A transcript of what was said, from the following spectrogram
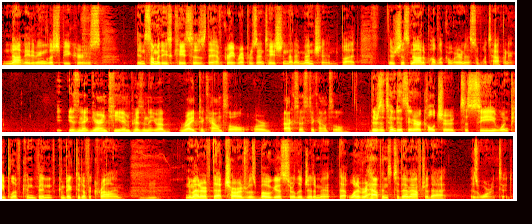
not native English speakers. In some of these cases, they have great representation that I mentioned, but there's just not a public awareness of what's happening. Isn't it guaranteed in prison that you have right to counsel or access to counsel? There's a tendency in our culture to see when people have been convicted of a crime, mm-hmm no matter if that charge was bogus or legitimate, that whatever happens to them after that is warranted.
